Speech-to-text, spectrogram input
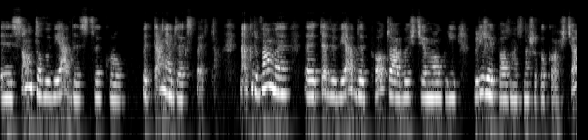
E, są to wywiady z cyklu pytania do eksperta. Nagrywamy e, te wywiady po to, abyście mogli bliżej poznać naszego gościa.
